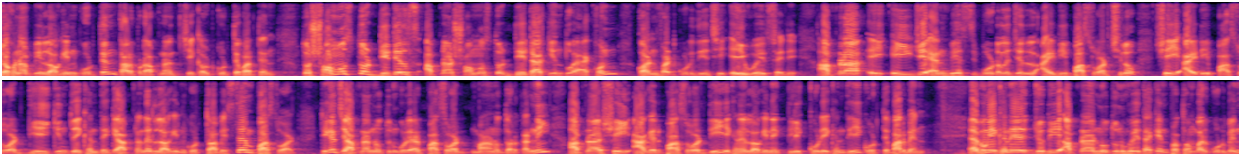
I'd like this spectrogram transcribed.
যখন আপনি লগ ইন করতেন, তারপর আপনার চেক আউট করতে পারতেন। তো সমস্ত ডিটেলস আপনার সমস্ত ডেটা কিন্তু এখন কনভার্ট করে দিয়েছি এই ওয়েবসাইটে। আপনারা এই এই যে এনবিএসসি পোর্টালে যে আইডি পাসওয়ার্ড ছিল, সেই আইডি পাসওয়ার্ড দিয়েই কিন্তু এখান থেকে আপনাদের লগ ইন করতে হবে। সেম পাসওয়ার্ড, ঠিক আছে? আপনার নতুন করে আর পাসওয়ার্ড বানানোর দরকার নেই। আপনারা সেই আগের পাসওয়ার্ড দিয়ে এখানে লগ ইনে ক্লিক করে এখান থেকেই করতে পারবেন। এবং এখানে যদি আপনারা নতুন হয়ে থাকেন, প্রথমবার করবেন,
